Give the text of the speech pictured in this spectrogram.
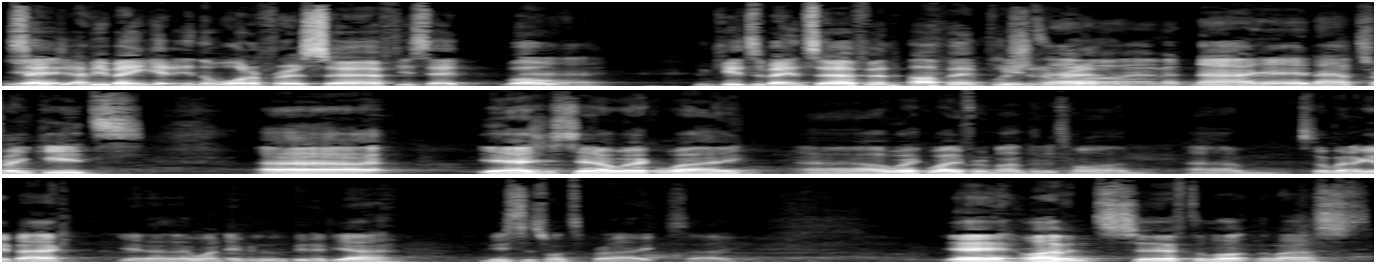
Yeah. Said, have you been getting in the water for a surf? You said, well, Nah. the kids have been surfing. I've been pushing no, around. I haven't. No, yeah, no, three kids. Uh, yeah, as you said, I work away. Uh, I work away for a month at a time. Um, so when I get back, you know, they want every little bit of you. Missus wants a break. So, yeah, I haven't surfed a lot in the last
